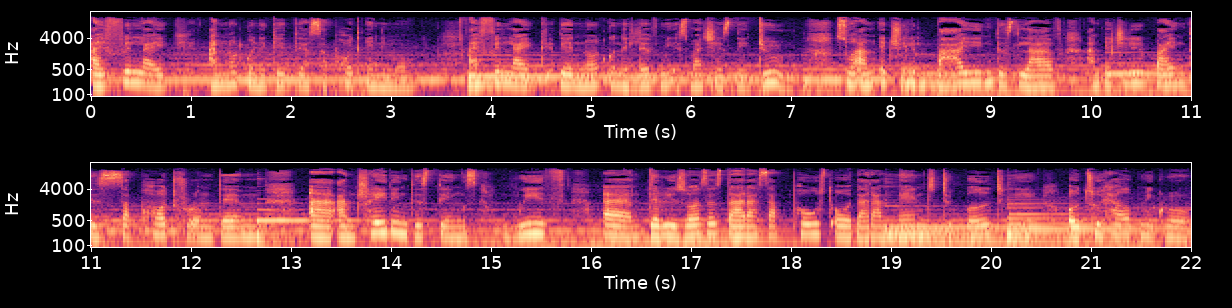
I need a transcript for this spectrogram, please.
I feel like I'm not going to get their support anymore. I feel like they're not to love me as much as they do. So I'm actually buying this love. I'm actually buying this support from them. Uh, I'm trading these things with um, the resources that are supposed or that are meant to build me or to help me grow.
